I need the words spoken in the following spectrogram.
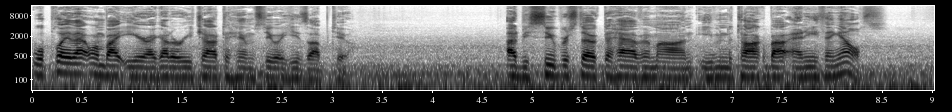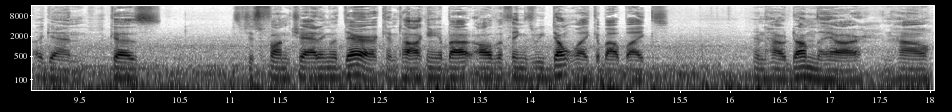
we'll play that one by ear. I got to reach out to him, see what he's up to. I'd be super stoked to have him on, even to talk about anything else again, because it's just fun chatting with Derek and talking about all the things we don't like about bikes and how dumb they are and how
